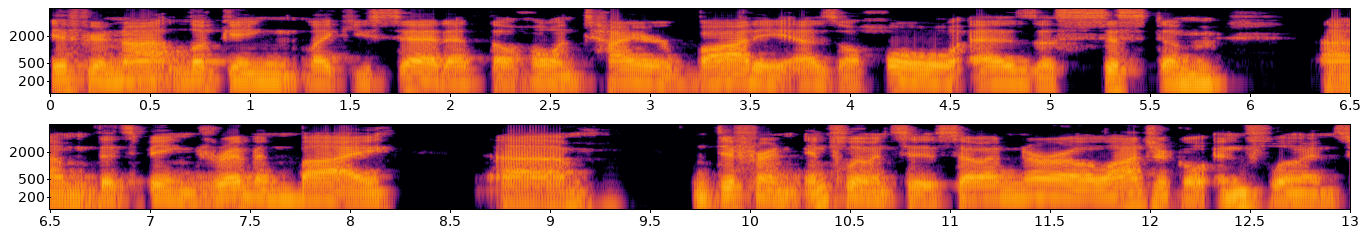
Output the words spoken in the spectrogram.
if you're not looking, like you said, at the whole entire body as a whole, as a system um, that's being driven by um, different influences. So, a neurological influence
